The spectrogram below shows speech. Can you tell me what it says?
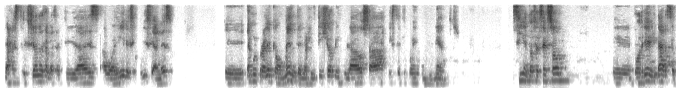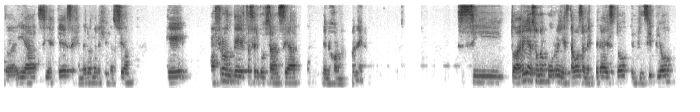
las restricciones a las actividades aguadiles y judiciales, eh, es muy probable que aumenten los litigios vinculados a este tipo de incumplimientos. Sí, entonces eso eh, podría evitarse todavía si es que se genera una legislación que afronte esta circunstancia de mejor manera. Si todavía eso no ocurre y estamos a la espera de esto, en principio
